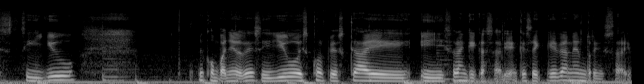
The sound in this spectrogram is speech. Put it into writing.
SCU, el compañero de SCU, Scorpio Sky y Frankie Casarian, que se quedan en ringside.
